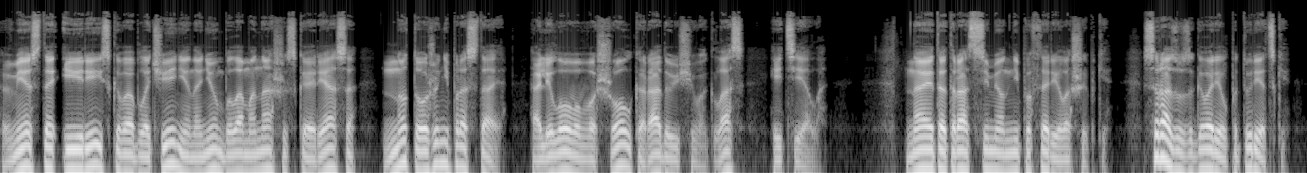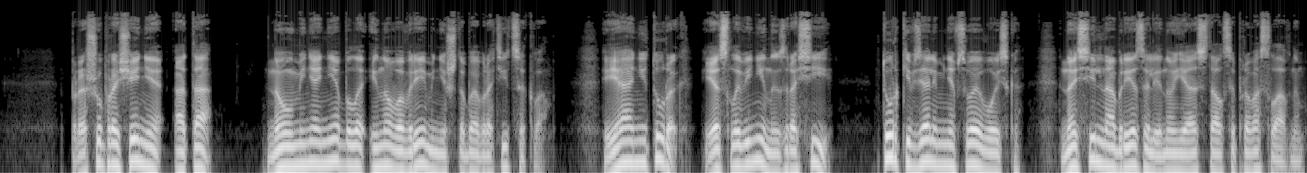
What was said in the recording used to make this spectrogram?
Вместо иерейского облачения на нем была монашеская ряса, но тоже непростая, а лилового шелка, радующего глаз и тело. На этот раз Семен не повторил ошибки. Сразу заговорил по-турецки. «Прошу прощения, Ата, но у меня не было иного времени, чтобы обратиться к вам. Я не турок, я славянин из России. Турки взяли меня в свое войско. Насильно обрезали, но я остался православным.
